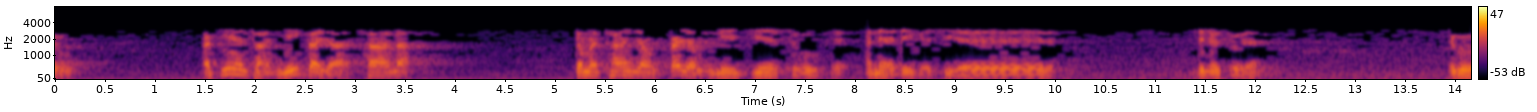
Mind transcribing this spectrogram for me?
တို့အပြင်းထန်ငြိမ့်သက်ရာဌာန ကမ္မထမ်းကြောင့်ကပ်ရောက်နေခြင်းဆိုတဲ့အ내အတိတ်ပဲရှိတယ်တဲ့ဒီလိုဆိုတဲ့အခု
